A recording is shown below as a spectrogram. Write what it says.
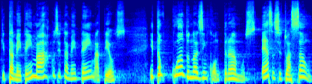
que também tem em Marcos e também tem em Mateus. Então, quando nós encontramos essa situação,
